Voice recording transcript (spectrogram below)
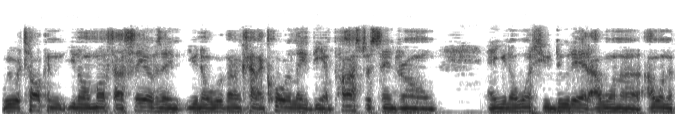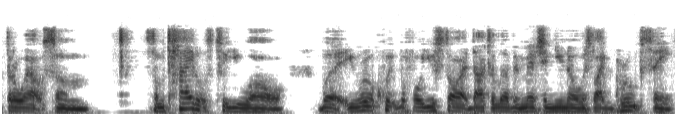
we were talking you know amongst ourselves and you know we're going to kind of correlate the imposter syndrome. And you know once you do that i want to i want to throw out some some titles to you all. But real quick before you start dr loving mentioned you know it's like group think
